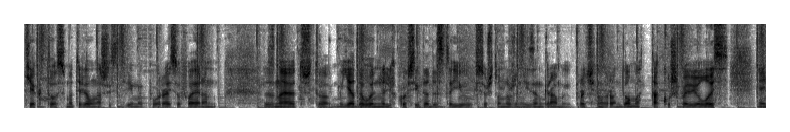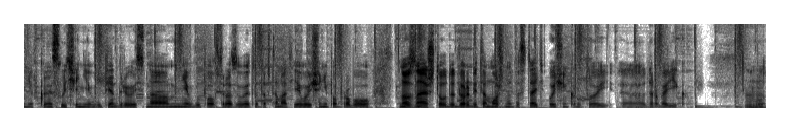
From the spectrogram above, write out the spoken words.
те, кто смотрел наши стримы по Rise of Iron, знают, что я довольно легко всегда достаю все, что нужно из энграмма и прочего рандома. Так уж повелось. Я ни в коем случае не выпендриваюсь, но мне выпал сразу этот автомат, я его еще не попробовал. Но знаю, что у Дедорбита можно достать очень крутой э, дробовик. Мгм. Вот,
